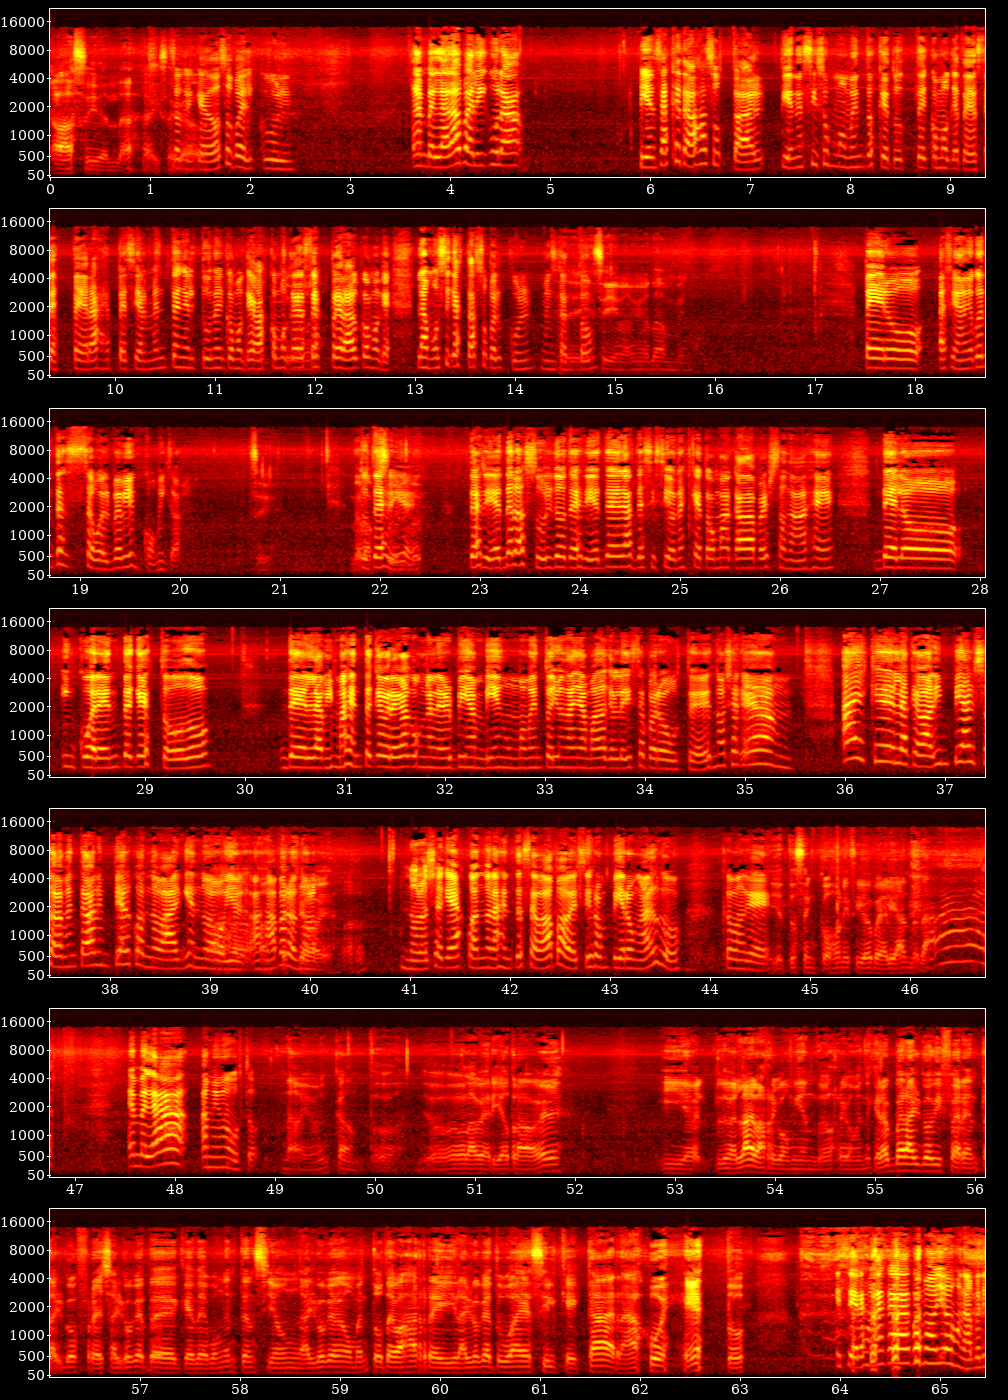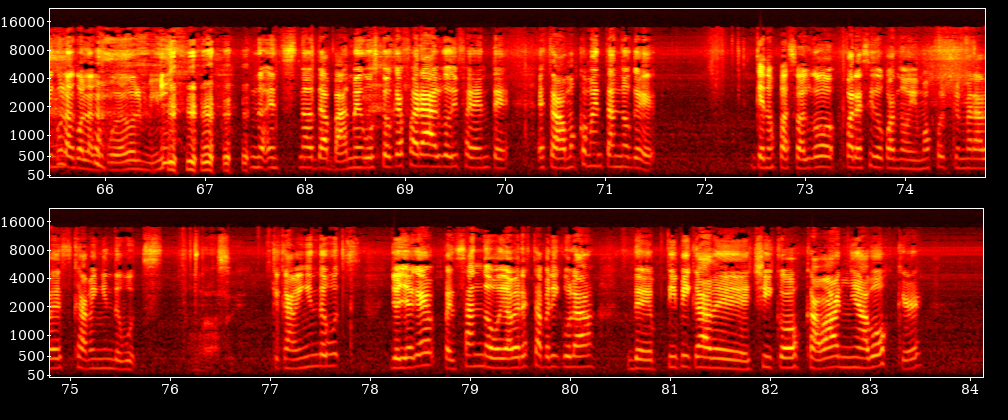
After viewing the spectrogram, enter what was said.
Ah, sí, verdad. Ahí se Eso que quedó súper cool. En verdad la película piensas que te vas a asustar, tiene sí sus momentos que tú te como que te desesperas, especialmente en el túnel, como que vas como que desesperado, como que la música está súper cool, me encantó. Sí, sí, a mí también. Pero al final de cuentas se vuelve bien cómica. Sí. Tú te absurdo. ríes. Te ríes de lo absurdo, te ríes de las decisiones que toma cada personaje, de lo incoherente que es todo, de la misma gente que brega con el Airbnb. En un momento hay una llamada que le dice, pero ustedes no chequean. Ah, es que la que va a limpiar solamente va a limpiar cuando va alguien nuevo. y él, Ajá, ajá, pero que no. Ajá. no lo chequeas cuando la gente se va para ver si rompieron algo. Como Y que, este se encojona y sigue peleando. Ah. en verdad, a mí me gustó. No, a mí me encantó. Yo la vería otra vez. Y eh, de verdad la recomiendo, la recomiendo. ¿Quieres ver algo diferente, algo fresh, algo que te, que te ponga en tensión, algo que de momento te vas a reír, algo que tú vas a decir, ¿qué carajo es esto? Y si eres una caga como yo, es una película con la que puedo dormir. No, it's not that bad. Me gustó que fuera algo diferente. Estábamos comentando que, que nos pasó algo parecido cuando vimos por primera vez Cabin in the Woods. Ah, sí. Que Cabin in the Woods, yo llegué pensando, voy a ver esta película de típica de chicos, cabaña, bosque.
